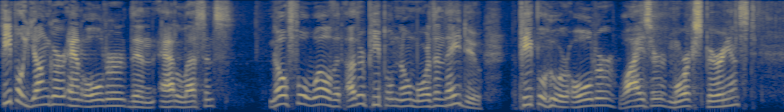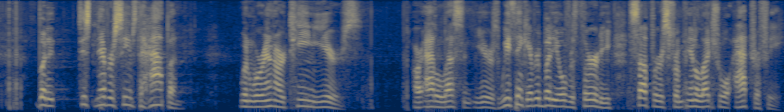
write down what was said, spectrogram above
People younger and older than adolescents know full well that other people know more than they do. People who are older, wiser, more experienced. But it just never seems to happen when we're in our teen years, our adolescent years. We think everybody over 30 suffers from intellectual atrophy.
